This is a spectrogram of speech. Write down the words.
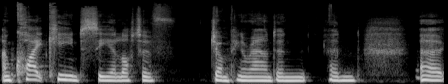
I'm quite keen to see a lot of jumping around and, and uh,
